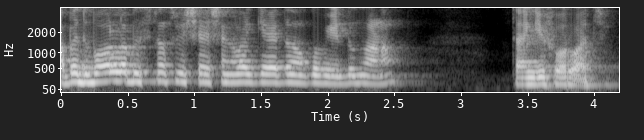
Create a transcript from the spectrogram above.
അപ്പോൾ ഇതുപോലുള്ള ബിസിനസ് വിശേഷങ്ങളൊക്കെ ആയിട്ട് നമുക്ക് വീണ്ടും കാണാം. താങ്ക് ഫോർ വാച്ചിങ്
